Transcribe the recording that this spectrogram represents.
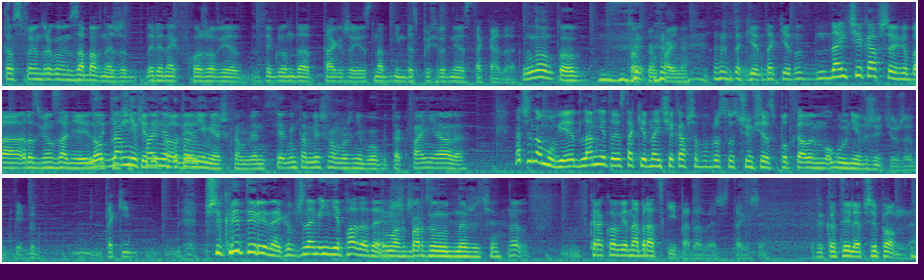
To swoją drogą jest zabawne, że rynek w Chorzowie wygląda tak, że jest nad nim bezpośrednio estakada. No to całkiem fajne. takie takie no, najciekawsze chyba rozwiązanie jest No dla mnie fajne, bo tam nie mieszkam, więc jakbym tam mieszkał, może nie byłoby tak fajnie, ale... Znaczy, no mówię, dla mnie to jest takie najciekawsze po prostu, z czym się spotkałem ogólnie w życiu, że jakby taki przykryty rynek, no przynajmniej nie pada deszcz. Masz bardzo nudne życie. No, w, w Krakowie na Brackiej pada deszcz, także tylko tyle przypomnę.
